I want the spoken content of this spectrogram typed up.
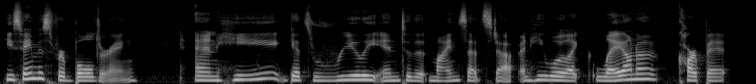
He's famous for bouldering and he gets really into the mindset stuff and he will like lay on a carpet,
